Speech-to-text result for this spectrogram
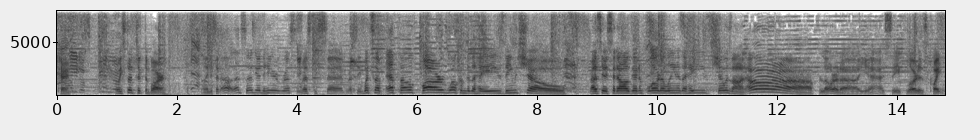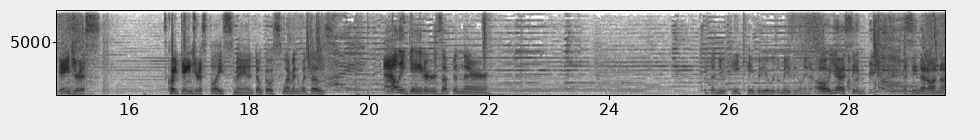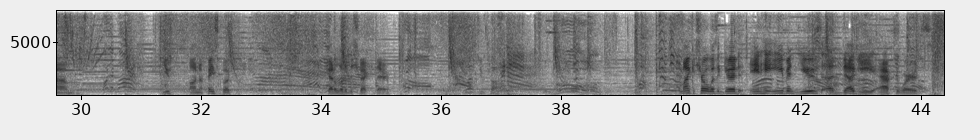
Okay. We still took the bar. Elena said, oh, that's so good to hear, Rusty. Rusty said, Rusty, what's up, FL Far? Welcome to the Haze Demon Show. Rusty said, all good in Florida, Elena, the Haze Show is on. Ah, Florida. Yeah, I see. Florida is quite dangerous. It's quite dangerous place, man. Don't go swimming with those alligators up in there. So the new 8K video was amazing, Elena. Oh yeah, I seen, I seen that on um, For the Lord. you on uh, Facebook. Got a little distracted there. Bless. The mind control wasn't good, and he even used a Dougie afterwards.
